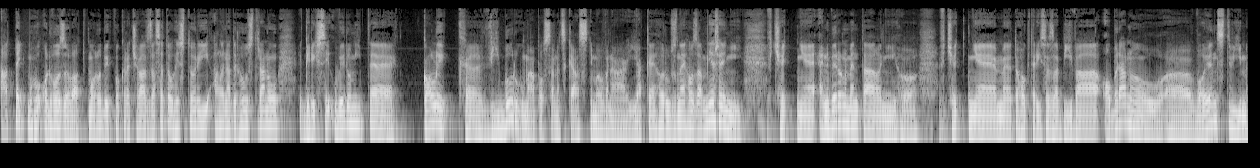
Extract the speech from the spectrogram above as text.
a teď mohu odvozovat. Mohl bych pokračovat zase tou historií, ale na druhou stranu, když si uvědomíte kolik výborů má poslanecká sněmovna, jakého různého zaměření, včetně environmentálního, včetně toho, který se zabývá obranou, eh, vojenstvím,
